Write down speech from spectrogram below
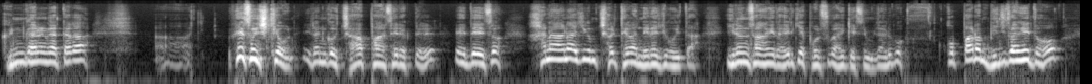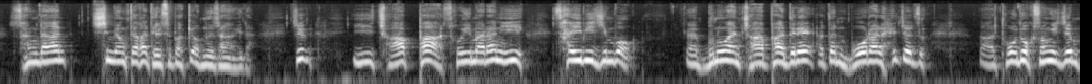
근간을 갖다가 아, 훼손시켜온 이런 그 좌파 세력들에 대해서 하나하나 지금 철퇴가 내려지고 있다. 이런 상황이다. 이렇게 볼 수가 있겠습니다. 그리고 곧바로 민주당에도 상당한 치명타가 될 수밖에 없는 상황이다. 즉, 이 좌파, 소위 말하는 이 사이비 진보, 어, 무능한 좌파들의 어떤 모랄 해저드, 어, 도덕성이 지금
